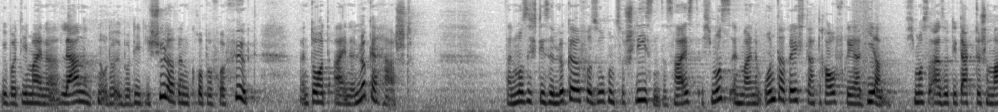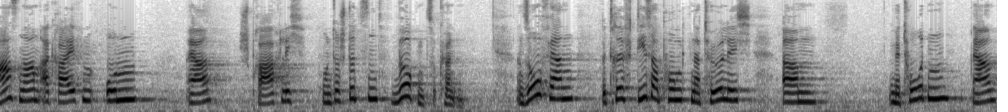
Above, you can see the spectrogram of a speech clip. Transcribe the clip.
über die meine Lernenden oder über die die Schülerinnengruppe verfügt, wenn dort eine Lücke herrscht, dann muss ich diese Lücke versuchen zu schließen. Das heißt, ich muss in meinem Unterricht darauf reagieren. Ich muss also didaktische Maßnahmen ergreifen, um ja, sprachlich unterstützend wirken zu können. Insofern betrifft dieser Punkt natürlich ähm, Methoden, ja,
